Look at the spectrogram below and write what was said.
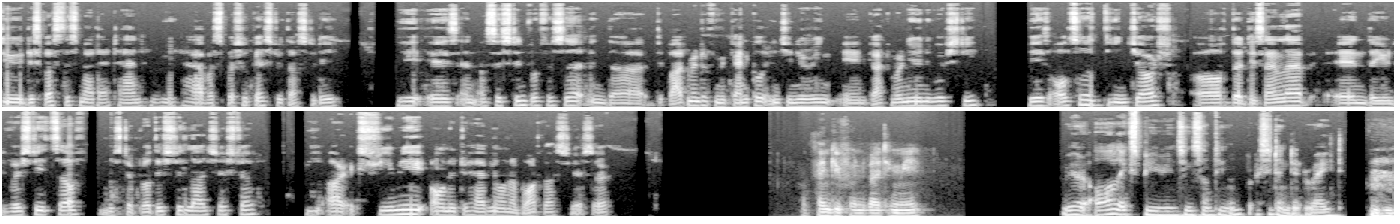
to discuss this matter at hand, we have a special guest with us today, he is an assistant professor in the Department of Mechanical Engineering in Kathmandu University. He is also the in charge of the design lab in the university itself, Mr. Pratishthit Lal Shrestha. We are extremely honored to have you on our podcast here, sir. Thank you for inviting me. We are all experiencing something unprecedented, right? Mm-hmm.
